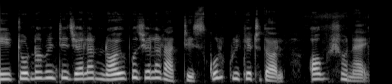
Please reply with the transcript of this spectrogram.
এই টুর্নামেন্টে জেলার নয় উপজেলার আটটি স্কুল ক্রিকেট দল অংশ নেয়।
